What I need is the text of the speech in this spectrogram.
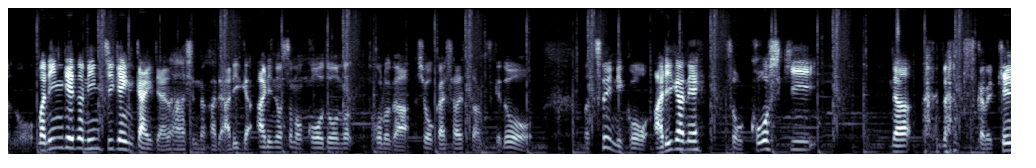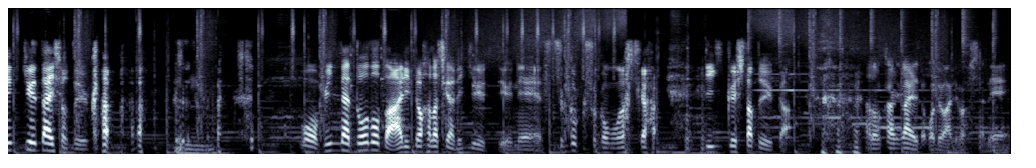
あの、まあ、人間の認知限界みたいな話の中でアリが、アリのその行動のところが紹介されてたんですけど、まあ、ついにこう、アリがね、そう、公式な、なんですかね、研究対象というか、うん もうみんな堂々とアリの話ができるっていうね、すごくそこもなんか、リンクしたというか、あの考えるところではありましたね。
